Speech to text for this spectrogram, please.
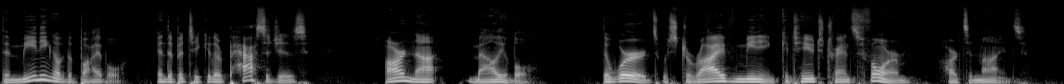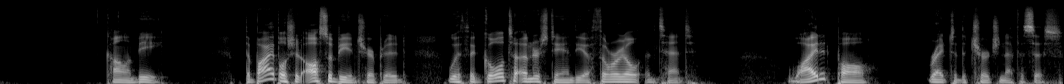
the meaning of the Bible and the particular passages are not malleable. The words which derive meaning continue to transform hearts and minds. Column B. The Bible should also be interpreted with the goal to understand the authorial intent. Why did Paul write to the church in Ephesus?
